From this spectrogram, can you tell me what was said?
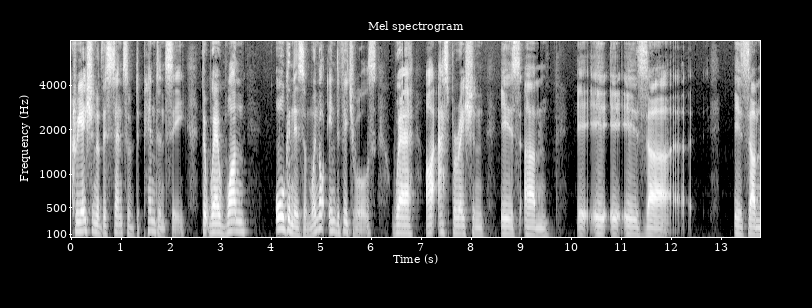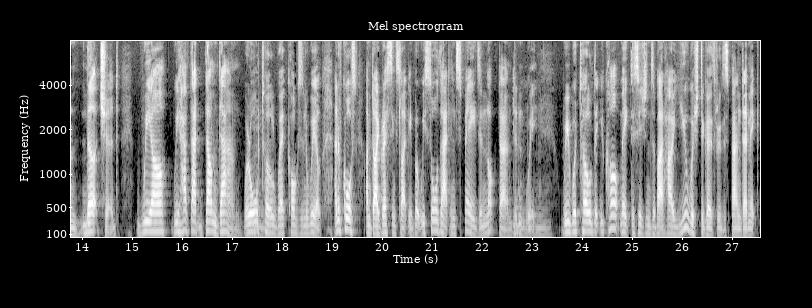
creation of this sense of dependency that we're one organism, we're not individuals, where our aspiration is um, is uh, is um, nurtured, we are we have that dumbed down. We're all told we're cogs in a wheel. And of course, I'm digressing slightly, but we saw that in spades in lockdown, didn't we? We were told that you can't make decisions about how you wish to go through this pandemic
